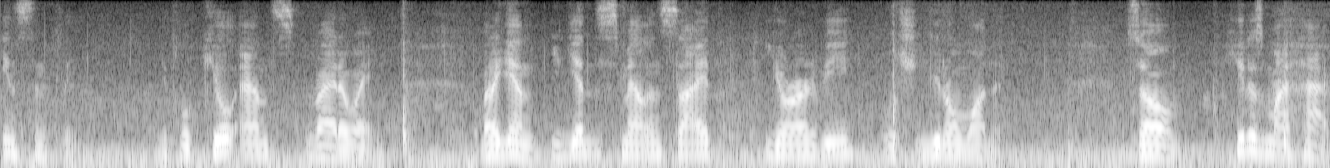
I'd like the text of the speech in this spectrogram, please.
instantly. It will kill ants right away. But again you get the smell inside your RV which you don't want it. So here is my hack.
